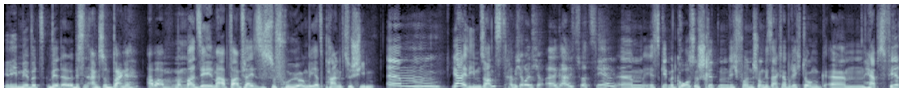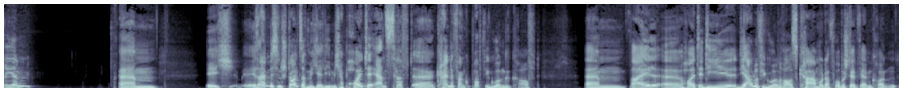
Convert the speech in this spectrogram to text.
Ihr Lieben, mir wird, wird ein bisschen Angst und Bange. Aber mal sehen, mal abwarten. Vielleicht ist es zu früh, irgendwie jetzt Panik zu schieben. Ähm, ja, ihr Lieben, sonst habe ich euch äh, gar nichts zu erzählen. Ähm, es geht mit großen Schritten, wie ich vorhin schon gesagt habe, Richtung ähm, Herbstferien. Ähm, ich, ihr seid ein bisschen stolz auf mich, ihr Lieben. Ich habe heute ernsthaft äh, keine Funko-Pop-Figuren gekauft. Ähm, weil äh, heute die Diablo-Figuren rauskamen oder vorbestellt werden konnten.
